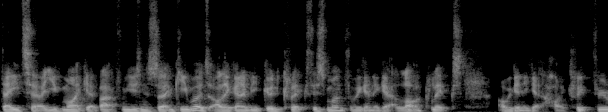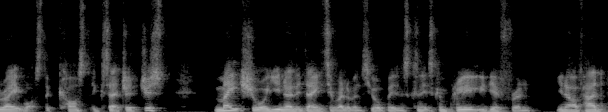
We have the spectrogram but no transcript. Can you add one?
data you might get back from using certain keywords. Are they going to be good clicks this month? Are we going to get a lot of clicks? Are we going to get a high click through rate? What's the cost, etc. Just make sure you know the data relevant to your business because it's completely different. You know, I've had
